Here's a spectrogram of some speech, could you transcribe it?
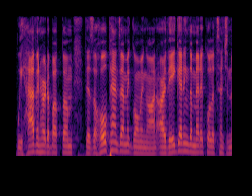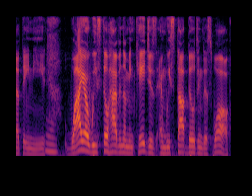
We haven't heard about them. There's a whole pandemic going on. Are they getting the medical attention that they need? Yeah. Why are we still having them in cages and we stop building this wall?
